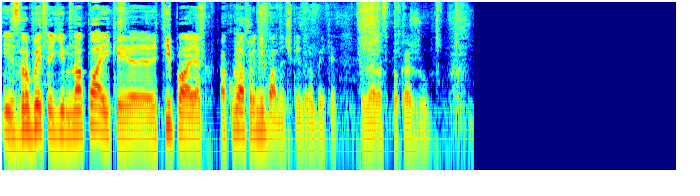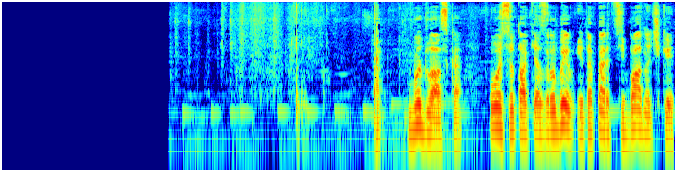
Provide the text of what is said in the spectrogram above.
І зробити їм напайки, е, типа як акумуляторні баночки зробити. Зараз покажу. Будь ласка, ось отак я зробив, і тепер ці баночки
